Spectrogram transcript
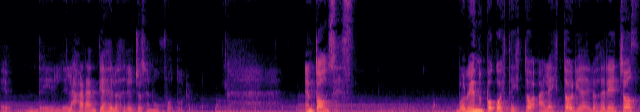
eh, de, las garantías de los derechos en un futuro. Entonces, volviendo un poco a la historia de los derechos,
